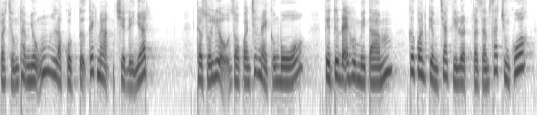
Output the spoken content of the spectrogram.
và chống tham nhũng là cuộc tự cách mạng triệt để nhất. Theo số liệu do quan chức này công bố, kể từ đại hội 18, cơ quan kiểm tra kỷ luật và giám sát Trung Quốc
